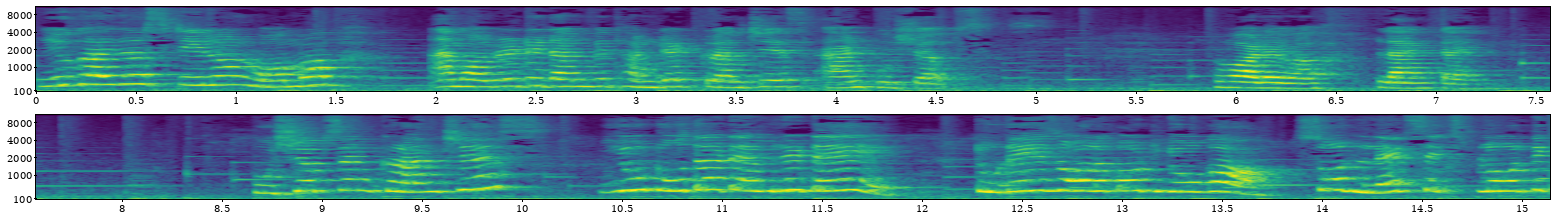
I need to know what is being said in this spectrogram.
You guys are still on warm up. I'm already done with 100 crunches and push-ups. Whatever, plank time. Push-ups and crunches? You do that every day. Today is all about yoga. So let's explore the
